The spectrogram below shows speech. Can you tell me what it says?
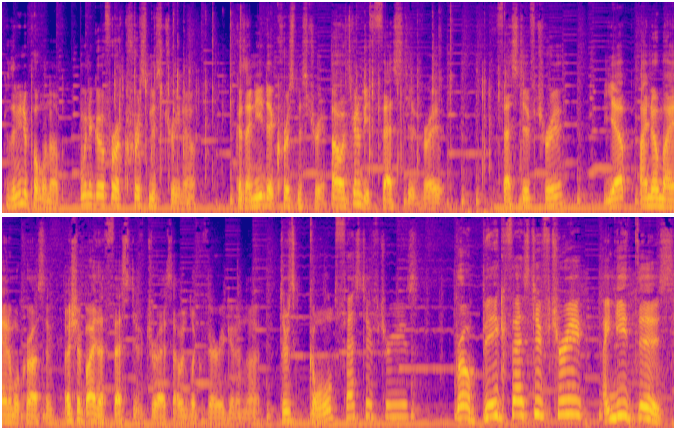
Because I need to put one up. I'm gonna go for a Christmas tree now. Because I need a Christmas tree. Oh, it's gonna be festive, right? Festive tree? Yep, I know my Animal Crossing. I should buy the festive dress. I would look very good in that. There's gold festive trees? Bro, big festive tree? I need this.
